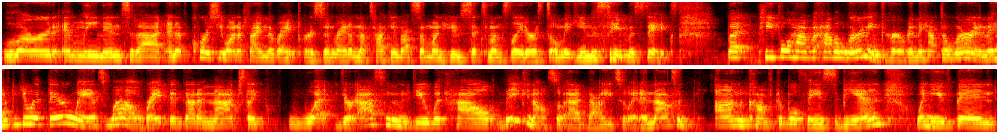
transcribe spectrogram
learn and lean into that. And of course, you want to find the right person, right? I'm not talking about someone who six months later is still making the same mistakes. But people have have a learning curve and they have to learn and they have to do it their way as well, right? They've got to match like what you're asking them to do with how they can also add value to it. And that's an uncomfortable phase to be in when you've been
